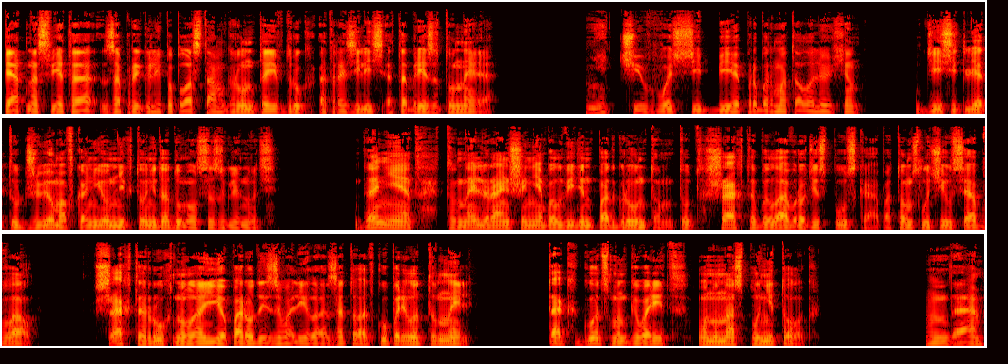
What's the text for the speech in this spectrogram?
Пятна света запрыгали по пластам грунта и вдруг отразились от обреза туннеля. Ничего себе, пробормотал Алёхин. Десять лет тут живем, а в каньон никто не додумался заглянуть. Да нет, туннель раньше не был виден под грунтом. Тут шахта была вроде спуска, а потом случился обвал. Шахта рухнула, ее породой завалило, зато откупорила туннель. Так Гоцман говорит. Он у нас планетолог. да.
